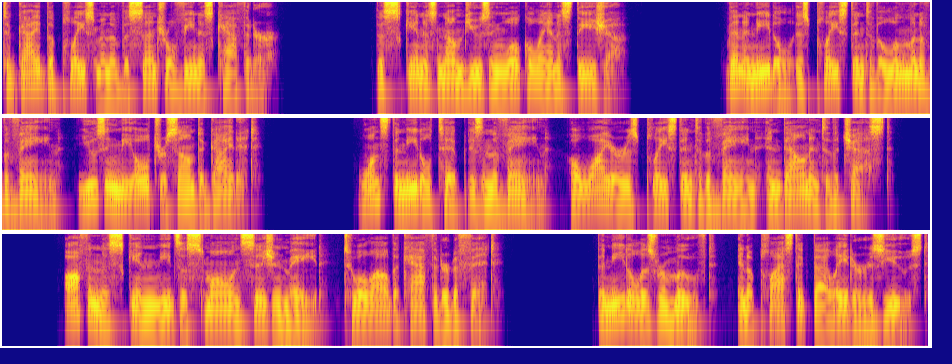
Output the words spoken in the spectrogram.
to guide the placement of the central venous catheter. The skin is numbed using local anesthesia. Then a needle is placed into the lumen of the vein, using the ultrasound to guide it. Once the needle tip is in the vein, a wire is placed into the vein and down into the chest. Often the skin needs a small incision made to allow the catheter to fit. The needle is removed, and a plastic dilator is used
